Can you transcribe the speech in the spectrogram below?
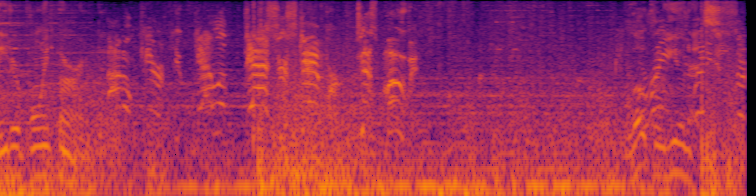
Leader point earned. I don't care if you gallop, dash, or scamper! Just move it! Local Marines units.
